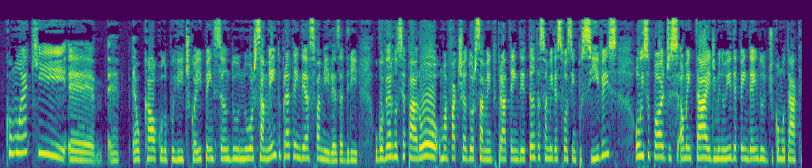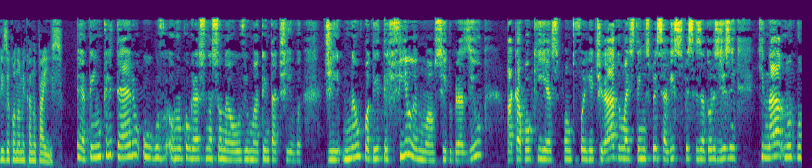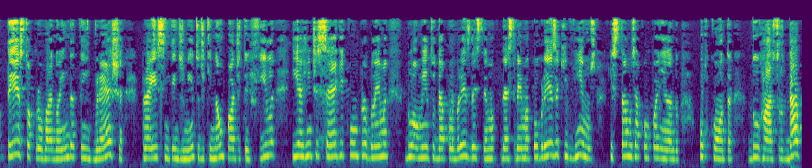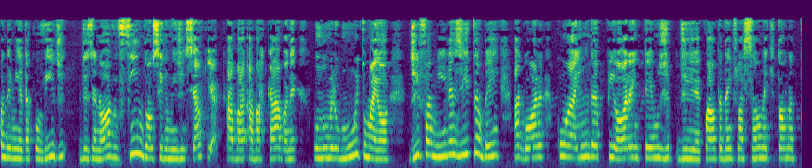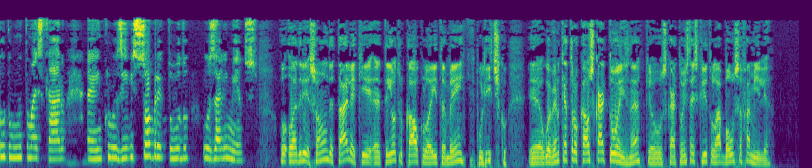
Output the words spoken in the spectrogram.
Como é que é, é é o cálculo político aí, pensando no orçamento para atender as famílias, Adri. O governo separou uma fatia do orçamento para atender tantas famílias fossem possíveis, ou isso pode aumentar e diminuir dependendo de como está a crise econômica no país? É, tem um critério, o, no Congresso Nacional houve uma tentativa de não poder ter fila no Auxílio Brasil, acabou que esse ponto foi retirado, mas tem especialistas, pesquisadores dizem que na, no, no texto aprovado ainda tem brecha para esse entendimento de que não pode ter fila, e a gente segue com o problema do aumento da pobreza, da extrema, da extrema pobreza, que vimos, estamos acompanhando por conta do rastro da pandemia da Covid-19, o fim do auxílio emergencial, que abarcava né, um número muito maior de famílias e também agora com ainda piora em termos de, de alta da inflação, né, que torna tudo muito mais caro, é, inclusive, sobretudo, os alimentos. O, o Adri, só um detalhe é que é, tem outro cálculo aí também, político, é, o governo quer trocar os cartões, né, porque os cartões está escrito lá Bolsa Família.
